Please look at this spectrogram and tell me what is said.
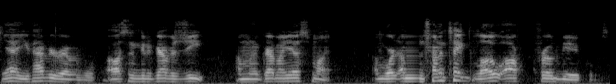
Yeah, you have your Rebel. Austin's gonna grab his Jeep. I'm gonna grab my Yosemite. I'm I'm trying to take low off-road vehicles.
